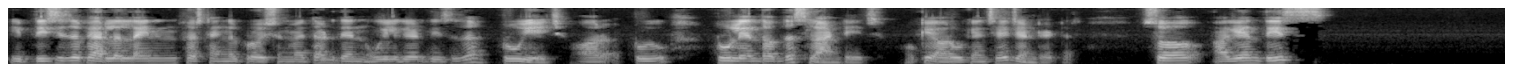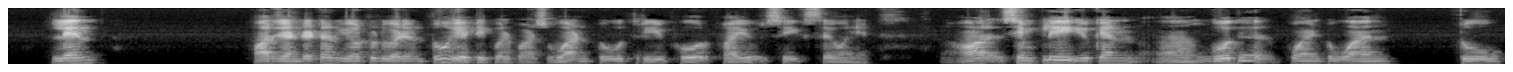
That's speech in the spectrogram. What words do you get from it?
If this is a parallel line in first angle projection method then we'll get this is a true edge or true true length of the slant edge. Okay or we can say generator. So again this length or generator you have to divide into 8 equal parts. 1 2 3 4 5 6 7 8 or simply you can uh, go there point 1 2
